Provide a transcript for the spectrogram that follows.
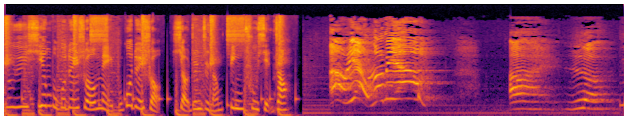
由于先不过对手，美不过对手，小珍只能兵出险招。Oh yeah, Romeo, I love you.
